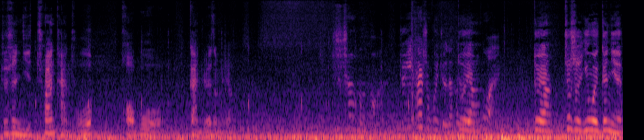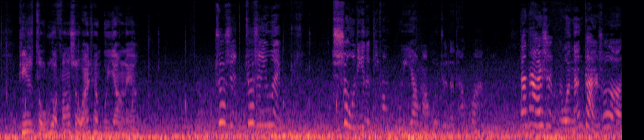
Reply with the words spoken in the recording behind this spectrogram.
就是你穿坦途跑步感觉怎么样？支撑很好啊，就一开始会觉得很有对呀怪。对呀、就是因为跟你平时走路的方式完全不一样了呀。就是就是因为受力的地方不一样嘛，会觉得它怪嘛。但它还是我能感受到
